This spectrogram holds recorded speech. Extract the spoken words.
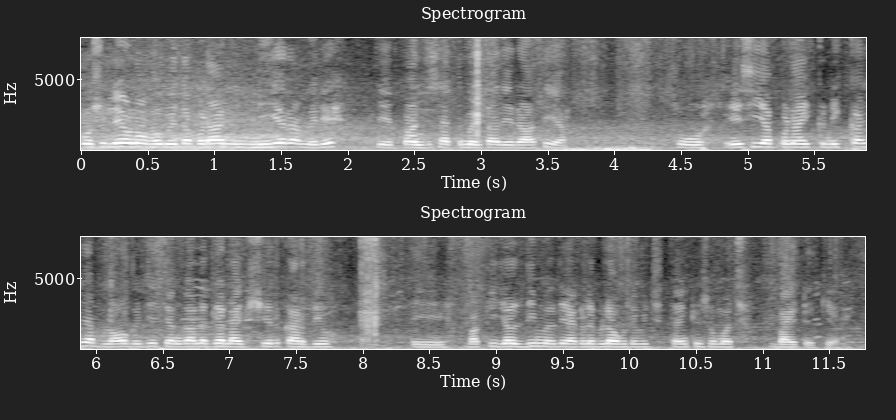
ਕੁਝ ਲਿਆਉਣਾ ਹੋਵੇ ਤਾਂ ਬੜਾ ਨੀਅਰ ਆ ਮੇਰੇ ਤੇ 5-7 ਮਿੰਟਾਂ ਦੇ ਰਾਹ ਤੇ ਆ। ਸੋ ਇਹ ਸੀ ਆਪਣਾ ਇੱਕ ਨਿੱਕਾ ਜਿਹਾ ਬਲੌਗ ਜੇ ਚੰਗਾ ਲੱਗਿਆ ਲਾਈਕ ਸ਼ੇਅਰ ਕਰ ਦਿਓ ਤੇ ਬਾਕੀ ਜਲਦੀ ਮਿਲਦੇ ਅਗਲੇ ਬਲੌਗ ਦੇ ਵਿੱਚ। Thank you so much bye take care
